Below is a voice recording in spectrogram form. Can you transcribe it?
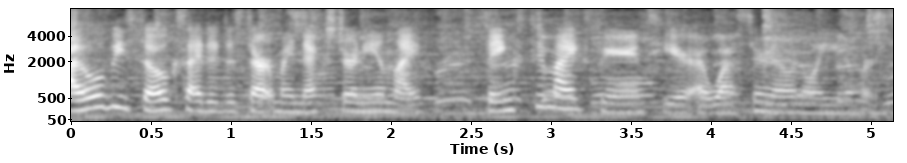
I will be so excited to start my next journey in life thanks to my experience here at Western Illinois University.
